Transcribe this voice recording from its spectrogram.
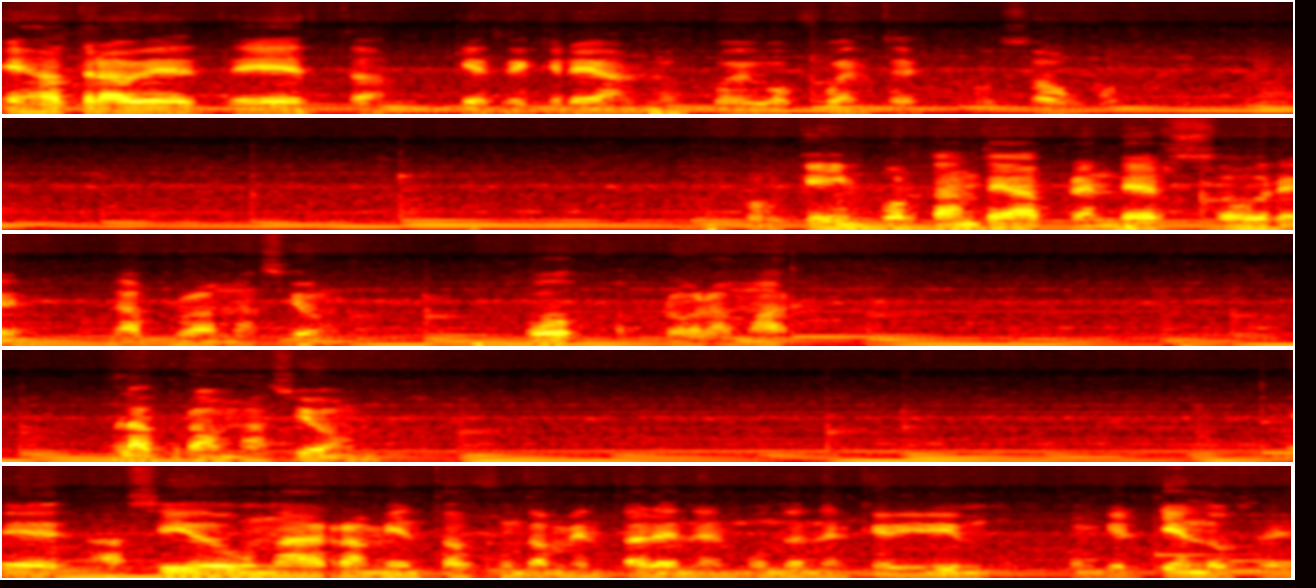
Es a través de esta que se crean los códigos fuentes o software. Porque es importante aprender sobre la programación o programar. La programación Ha sido una herramienta fundamental en el mundo en el que vivimos, convirtiéndose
